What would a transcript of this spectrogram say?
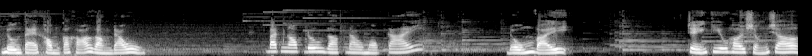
nương ta không có khó gần đâu. Bạch Ngọc Đường gật đầu một cái. Đúng vậy. Triển chiêu hơi sững sờ,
